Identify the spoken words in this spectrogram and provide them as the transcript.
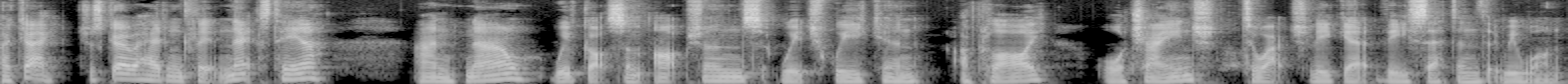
Okay, just go ahead and click next here. And now we've got some options which we can apply or change to actually get the settings that we want.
